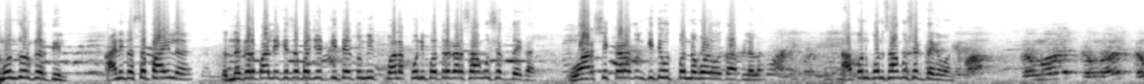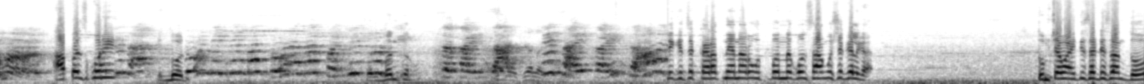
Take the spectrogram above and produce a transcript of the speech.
मंजूर करतील. आणि तसं पाहिलं तर नगरपालिकेचं बजेट किती आहे तुम्ही मला कोणी पत्रकार सांगू शकते का? वार्षिक करातून किती उत्पन्न गोळा होतं आपल्याला? आपण कोण सांगू शकते का आपण कोणी दोन. बंद कर. पालिकेचं करत नेणार उत्पन्न कोण सांगू शकेल का? तुमच्या माहितीसाठी सांगतो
